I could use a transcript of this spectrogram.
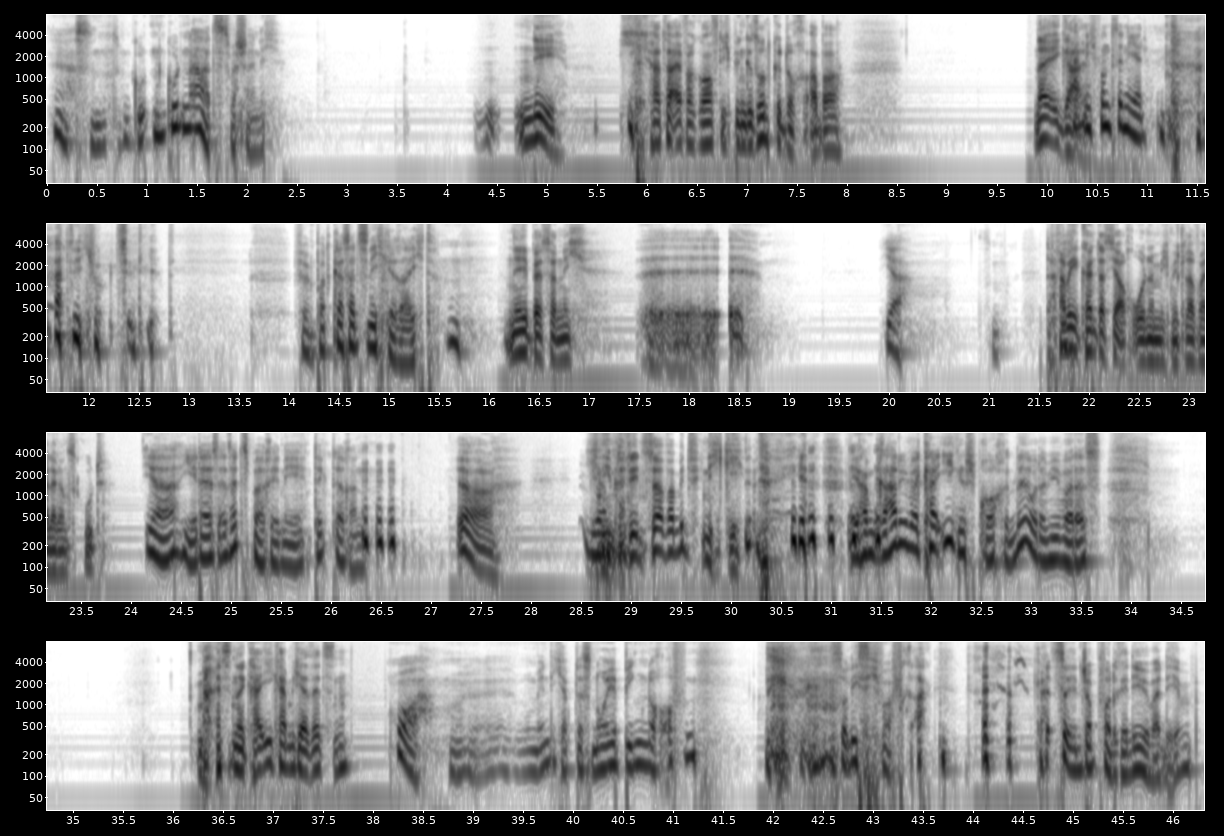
Ja, hast einen guten, guten Arzt wahrscheinlich. Nee. Ich hatte einfach gehofft, ich bin gesund genug, aber. Na egal. Hat nicht funktioniert. hat nicht funktioniert. Für einen Podcast hat es nicht gereicht. Hm. Nee, besser nicht. Äh, äh. Ja. Darf Aber ihr könnt das ja auch ohne mich mittlerweile ganz gut. Ja, jeder ist ersetzbar, René. Denk daran. ja. Ich nehme da den Server mit, wenn ich gehe. ja, wir haben gerade über KI gesprochen, ne? Oder wie war das? Meinst du, eine KI kann mich ersetzen? Oh, Moment, ich habe das neue Bing noch offen. Soll ich sich mal fragen? Kannst du den Job von René übernehmen?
